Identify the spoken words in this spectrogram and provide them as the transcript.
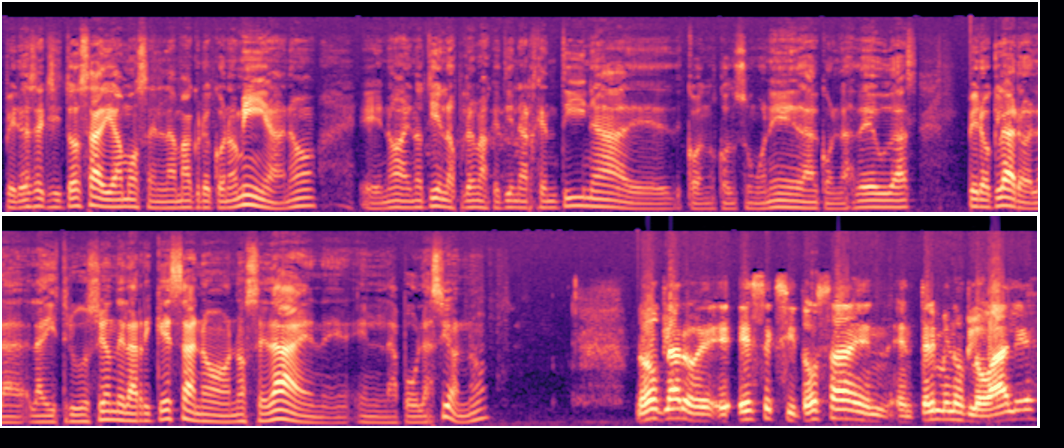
pero es exitosa, digamos, en la macroeconomía, ¿no? Eh, no, no tiene los problemas que tiene Argentina con, su moneda, con las deudas, pero claro, la, distribución de la riqueza no, no se da en, la población, ¿no? No, claro, e, e, es exitosa en, términos globales,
